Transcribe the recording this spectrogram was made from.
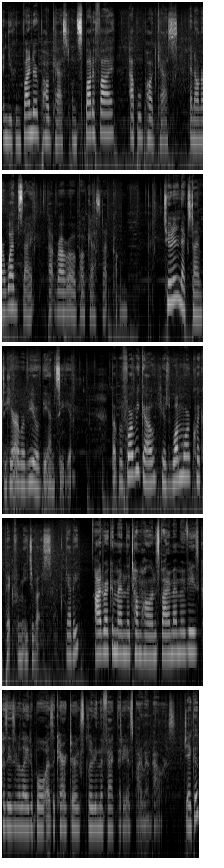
and you can find our podcast on Spotify, Apple Podcasts, and on our website at rawrawpodcast.com. Tune in next time to hear our review of the MCU. But before we go, here's one more quick pick from each of us. Gabby? I'd recommend the Tom Holland Spider Man movies because he's relatable as a character, excluding the fact that he has Spider Man powers. Jacob?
